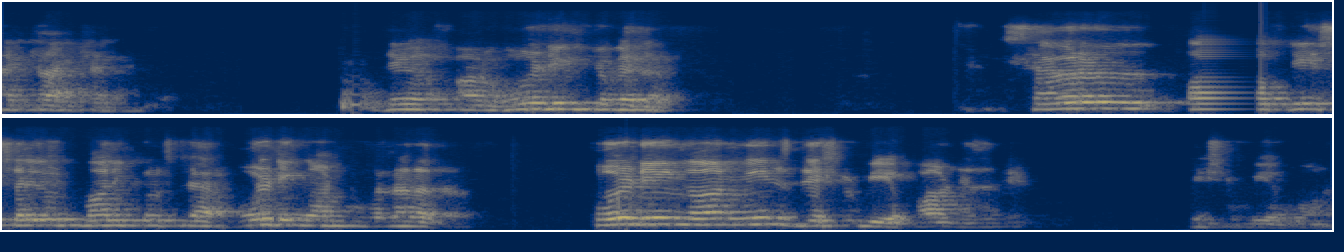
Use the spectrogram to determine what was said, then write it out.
attraction. They are holding together. Several of these solute molecules they are holding on to one another. Holding on means they should be a bond, isn't it? They should be a bond.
